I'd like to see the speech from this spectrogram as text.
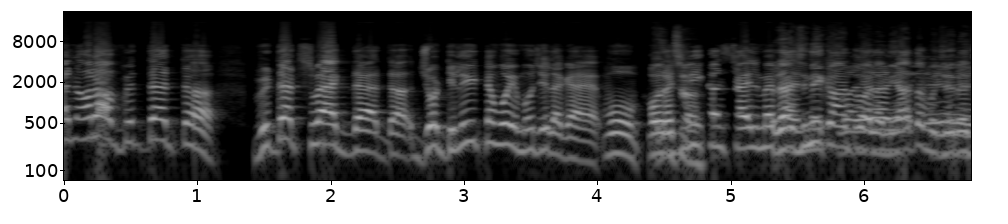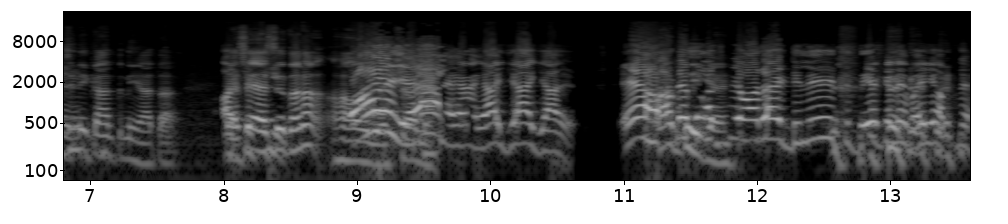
And Aura with that, uh, with that swag, that uh, जो डिलीट ने वो इमोजी लगाया है, वो रजनीकांत स्टाइल में रजनीकांत वाला- नहीं आता मुझे. रजनीकांत नहीं आता अच्छा, ऐसे ऐसे था ना हाँ है। yeah, yeah, yeah, yeah, yeah. ए अपने पास भी हो रहा है डिलीट देख ले भाई अपने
